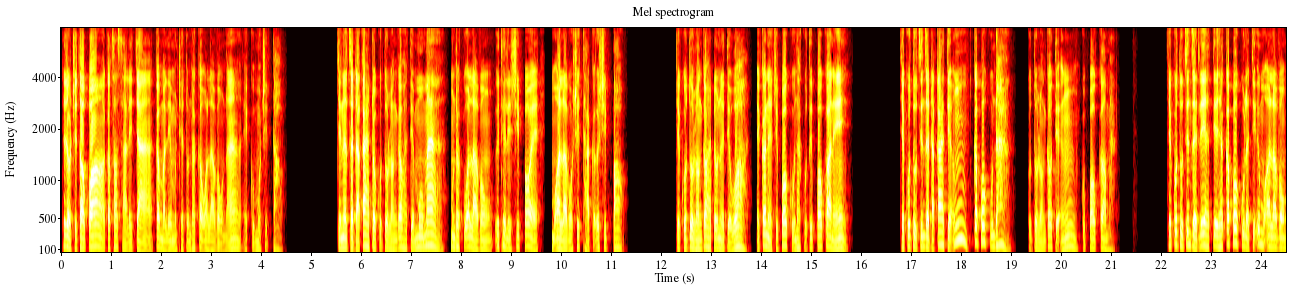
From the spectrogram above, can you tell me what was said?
thế rồi chỉ tàu po, có sao xả lấy trà có mà liền một thiệt tuần đó cậu là vòng na ấy cũng một chỉ tàu. Cho nên giật đã các hạt của tụ lòng gạo hạt tiếng mua ma, một đó của là vòng ư thiệt lấy ship boy một là vòng ship thả cỡ ship bao chỉ của tụ lòng gạo hạt đâu nữa tiểu hoa ấy có này ship bao cũng đã của tứ bao con này chỉ của tụ xin giật đã các hạt tiếng các bao cũng đã, của tụ lòng gạo tiếng của bao cơ mà. Chỉ của tụ xin giật lấy hạt tiếng các bao cũng là chữ, một là vòng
